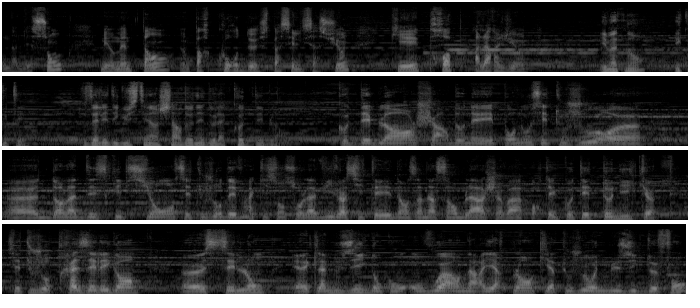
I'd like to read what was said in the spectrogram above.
dans les sons, mais en même temps un parcours de spatialisation qui est propre à la région. Et maintenant, écoutez, vous allez déguster un chardonnay de la Côte des Blancs. Côte des Blancs, chardonnay, pour nous c'est toujours euh, euh, dans la description, c'est toujours des vins qui sont sur la vivacité. Dans un assemblage, ça va apporter le côté tonique. C'est toujours très élégant, euh, c'est long et avec la musique, donc on, voit en arrière-plan qu'il y a toujours une musique de fond.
